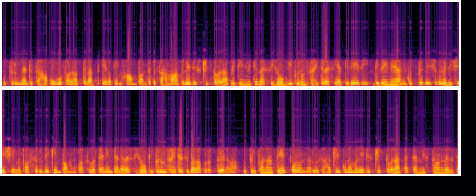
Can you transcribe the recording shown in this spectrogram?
උතුරු මැද සහ ඌව පළාත්වලත් ඒ වගේම හම්බන්තොට සහ මාතලේ දිස්ත්‍රික්කවල විටින් විට වැසි හෝ ගිගුරුම් සහිත වැසි ඇති වේවි. දිවයිනේ අනිකුත් ප්‍රදේශවල විශේෂයෙන්ම පස්වරු දෙකෙන් පමණ පසුව තැනින් තැන වැසි හෝ ගිගුරුම් සහිත වැසි බලාපොරොත්තු වෙනවා. උතුරු පළාතේ පොළොන්නරුව සහ ත්‍රිකුණාමලය දිස්ත්‍රික්කවල ඇතැම් ස්ථානවලට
